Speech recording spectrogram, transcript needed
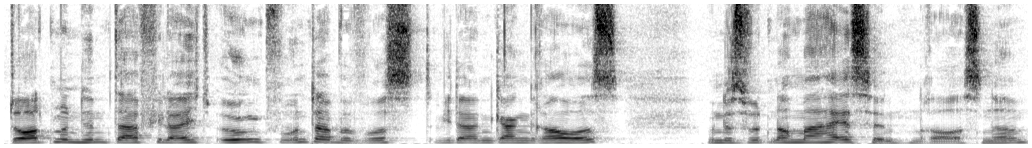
Dortmund nimmt da vielleicht irgendwo unterbewusst wieder einen Gang raus und es wird nochmal heiß hinten raus, ne?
